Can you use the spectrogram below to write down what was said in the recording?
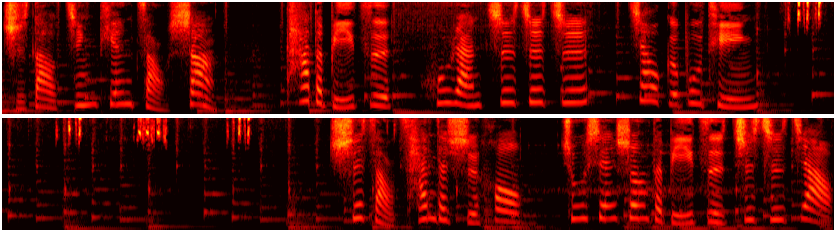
直到今天早上，他的鼻子忽然吱吱吱叫个不停。吃早餐的时候，猪先生的鼻子吱吱叫，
